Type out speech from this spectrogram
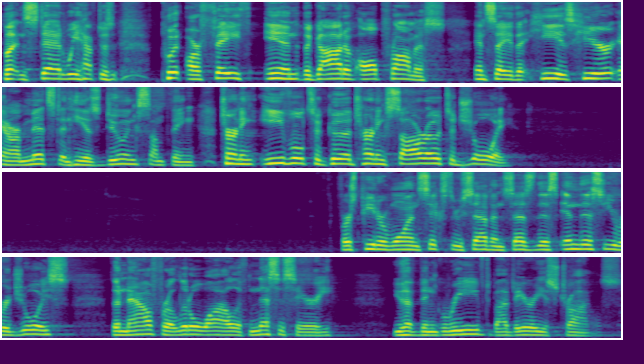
but instead we have to put our faith in the God of all promise and say that He is here in our midst and He is doing something, turning evil to good, turning sorrow to joy. 1 Peter 1 6 through 7 says this In this you rejoice, though now for a little while, if necessary, you have been grieved by various trials,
